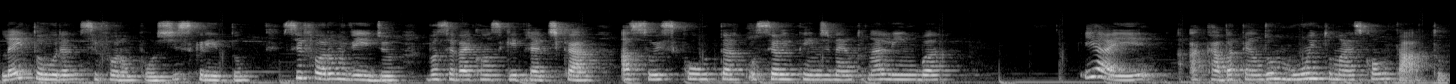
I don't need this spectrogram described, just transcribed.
leitura, se for um post escrito. Se for um vídeo, você vai conseguir praticar a sua escuta, o seu entendimento na língua. E aí, acaba tendo muito mais contato,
